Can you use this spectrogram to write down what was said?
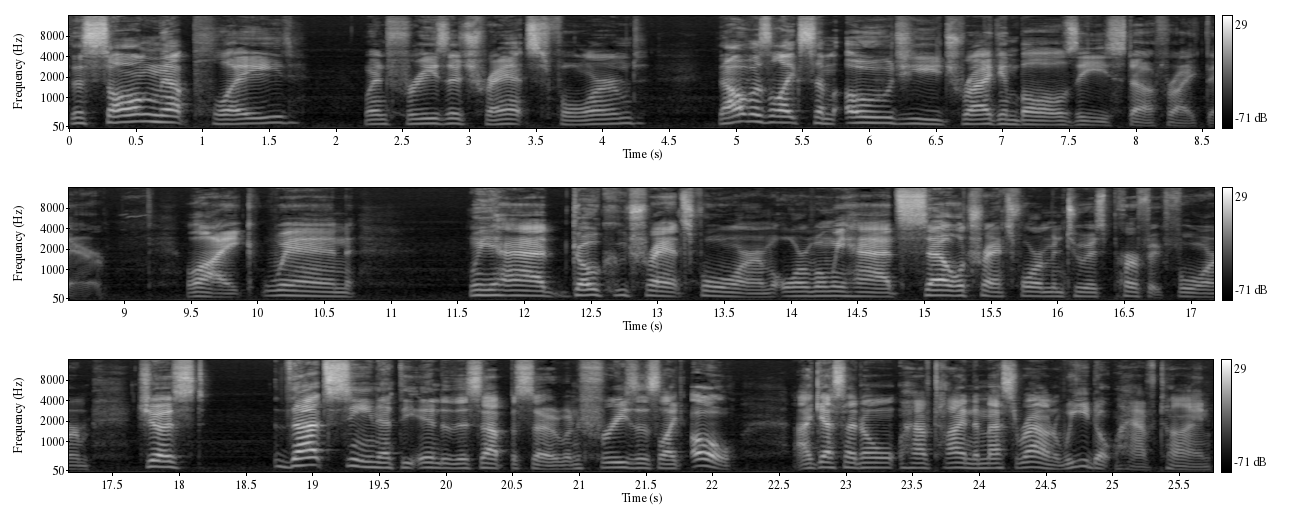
The song that played when Frieza transformed, that was like some OG Dragon Ball Z stuff right there. Like when we had Goku transform, or when we had Cell transform into his perfect form. Just that scene at the end of this episode when Frieza's like, oh, I guess I don't have time to mess around. We don't have time.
